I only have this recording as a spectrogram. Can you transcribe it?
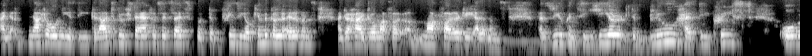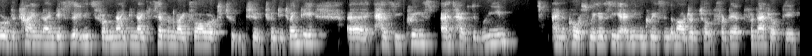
and not only is the ecological status assessed, but the physiochemical elements and the hydromorphology elements. As you can see here, the blue has decreased over the timeline. This is from 1997 right forward to, to 2020, uh, has decreased, as has the green. And of course, we can see an increase in the margin for that, for that uptake.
